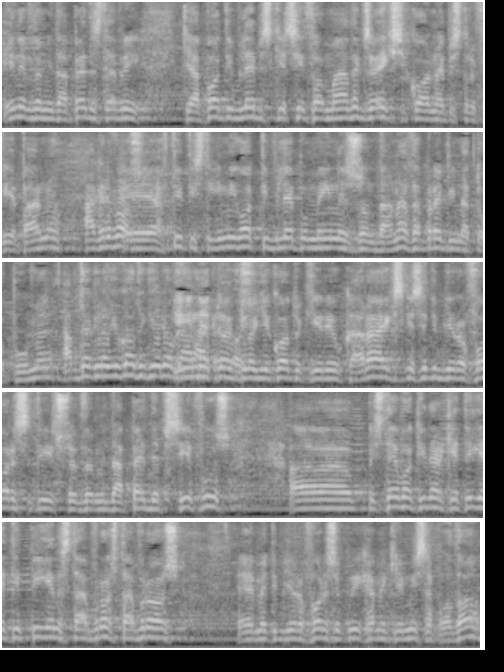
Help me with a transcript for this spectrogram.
Είναι 75 στευρή. Και από ό,τι βλέπεις και εσύ, Θωμά, δεν ξέρω, έχεις εικόνα επιστροφή επάνω. Ακριβώς. Ε, αυτή τη στιγμή, ό,τι βλέπουμε είναι ζωντανά, θα πρέπει να το πούμε. Από το εκλογικό του κυρίου Καρά. Είναι ακριβώς. το εκλογικό του κυρίου Καρά. Έχεις και εσύ την πληροφόρηση στου 75 ψήφους. Πιστεύω ότι είναι αρκετή γιατί πήγαινε σταυρό-σταυρό ε, με την πληροφόρηση που είχαμε και εμείς από εδώ.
